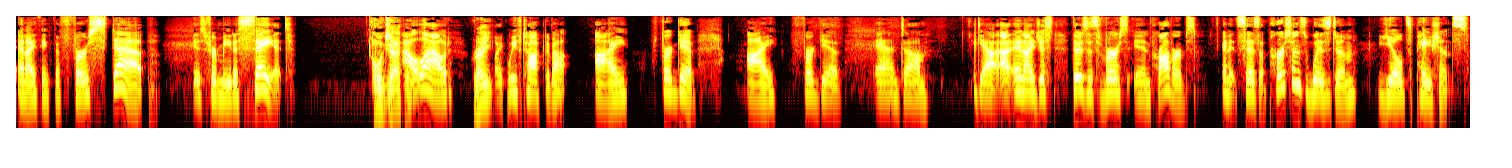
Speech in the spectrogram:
And I think the first step is for me to say it Oh, exactly. out loud, Right. like we've talked about. I forgive. I forgive. And um, yeah, I, and I just there's this verse in Proverbs, and it says, "A person's wisdom yields patience."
